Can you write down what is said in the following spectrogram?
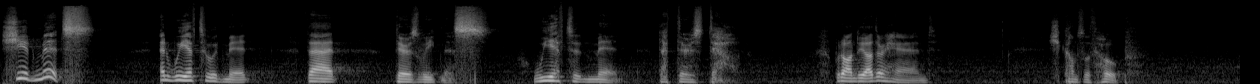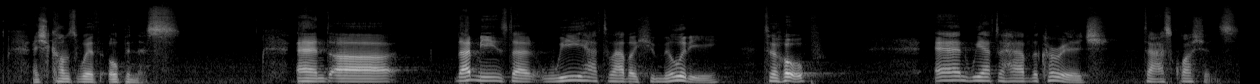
she admits, and we have to admit, that there's weakness. We have to admit that there's doubt. But on the other hand, she comes with hope and she comes with openness. And uh, that means that we have to have a humility to hope, and we have to have the courage to ask questions.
